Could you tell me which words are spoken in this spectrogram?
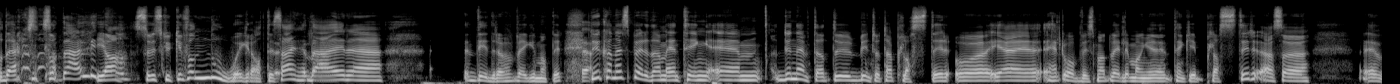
Og det er sånn, så, Det er litt ja, sånn- Så vi skulle ikke få noe gratis her. Det er eh, Bidra på begge måter. Du, Kan jeg spørre deg om en ting? Du nevnte at du begynte å ta plaster, og jeg er helt overbevist om at veldig mange tenker plaster. Altså eh,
